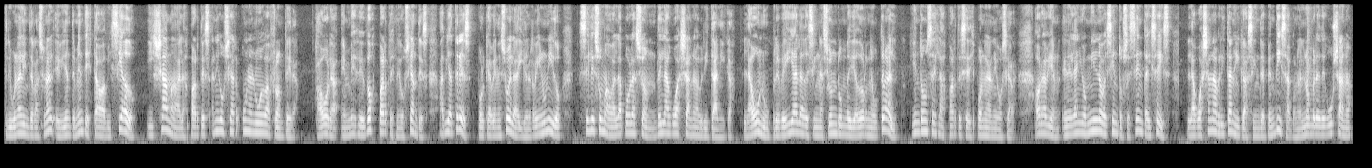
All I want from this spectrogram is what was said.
Tribunal Internacional evidentemente estaba viciado y llama a las partes a negociar una nueva frontera. Ahora, en vez de dos partes negociantes, había tres, porque a Venezuela y el Reino Unido se le sumaba la población de la Guayana británica. La ONU preveía la designación de un mediador neutral, y entonces las partes se disponen a negociar. Ahora bien, en el año 1966, la Guayana británica se independiza con el nombre de Guyana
